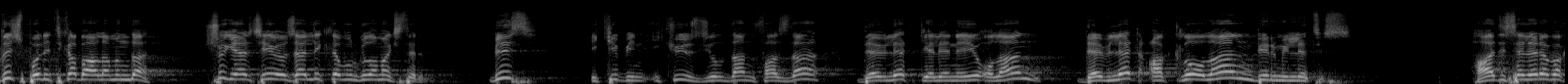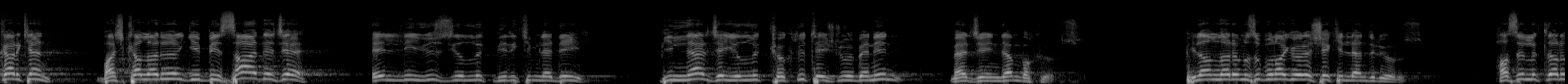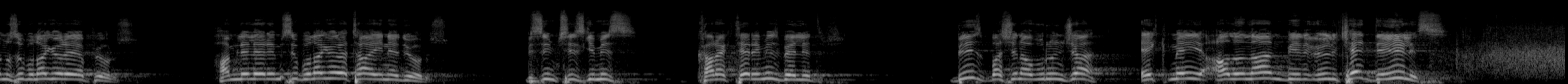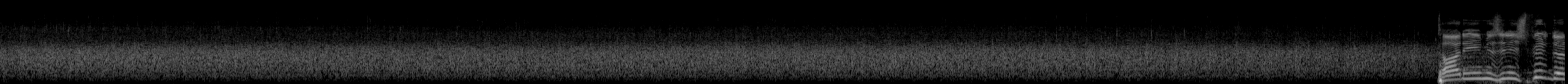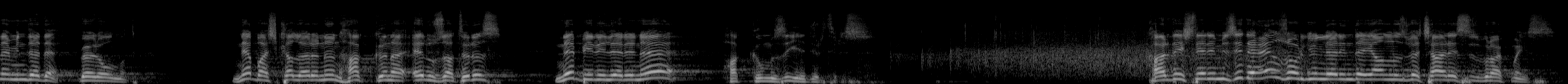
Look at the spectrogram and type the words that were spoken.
Dış politika bağlamında şu gerçeği özellikle vurgulamak isterim. Biz 2200 yıldan fazla devlet geleneği olan, devlet aklı olan bir milletiz. Hadiselere bakarken başkaları gibi sadece 50-100 yıllık birikimle değil, binlerce yıllık köklü tecrübenin merceğinden bakıyoruz. Planlarımızı buna göre şekillendiriyoruz. Hazırlıklarımızı buna göre yapıyoruz. Hamlelerimizi buna göre tayin ediyoruz. Bizim çizgimiz, karakterimiz bellidir. Biz başına vurunca ekmeği alınan bir ülke değiliz. Tarihimizin hiçbir döneminde de böyle olmadık. Ne başkalarının hakkına el uzatırız, ne birilerine hakkımızı yedirtiriz. Kardeşlerimizi de en zor günlerinde yalnız ve çaresiz bırakmayız.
